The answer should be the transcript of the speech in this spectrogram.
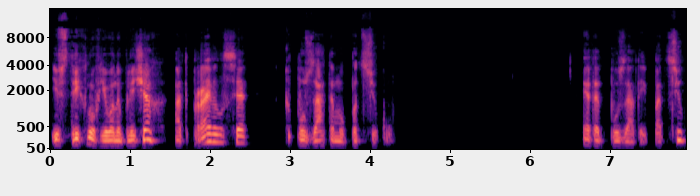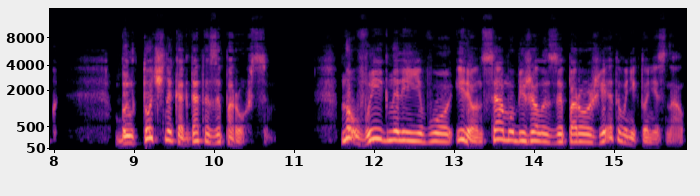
и, встряхнув его на плечах, отправился к пузатому подсюку. Этот пузатый подсюк был точно когда-то запорожцем. Но выгнали его, или он сам убежал из Запорожья, этого никто не знал.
